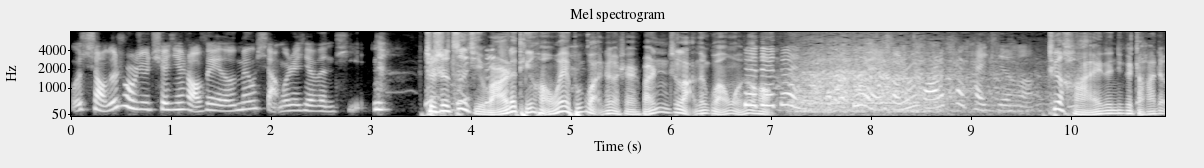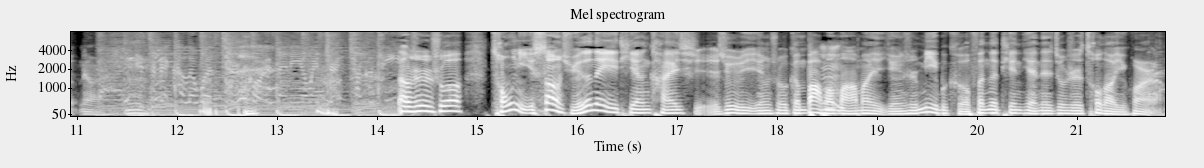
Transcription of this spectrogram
我小的时候就缺心少肺的，我没有想过这些问题。就是自己玩的挺好，我也不管这个事儿，反正你是懒得管我。对对对对，小时候玩的太开心了。这孩子你可咋整呢？嗯。当时说从你上学的那一天开始，就已经说跟爸爸妈妈已经是密不可分的，天天的就是凑到一块儿了。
